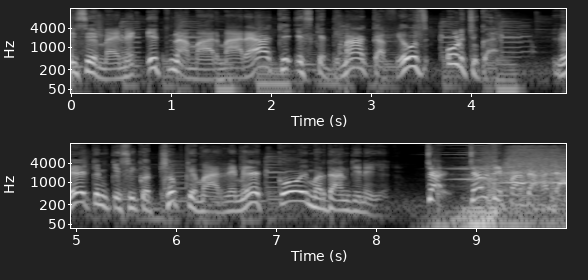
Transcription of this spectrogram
इसे मैंने इतना मार मारा कि इसके दिमाग का फ्यूज उड़ चुका है। लेकिन किसी को छुप के मारने में कोई मर्दानगी नहीं है। चल जल्दी पर्दा हटा।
